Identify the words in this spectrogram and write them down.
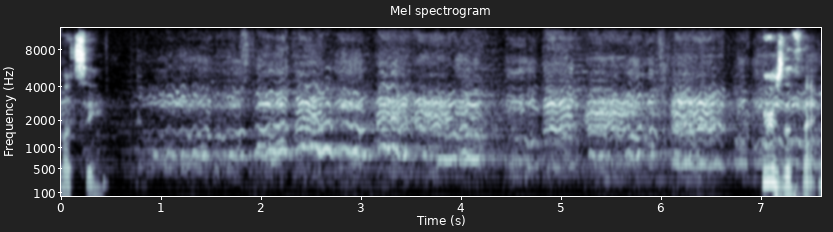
Let's see. Here's the thing.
